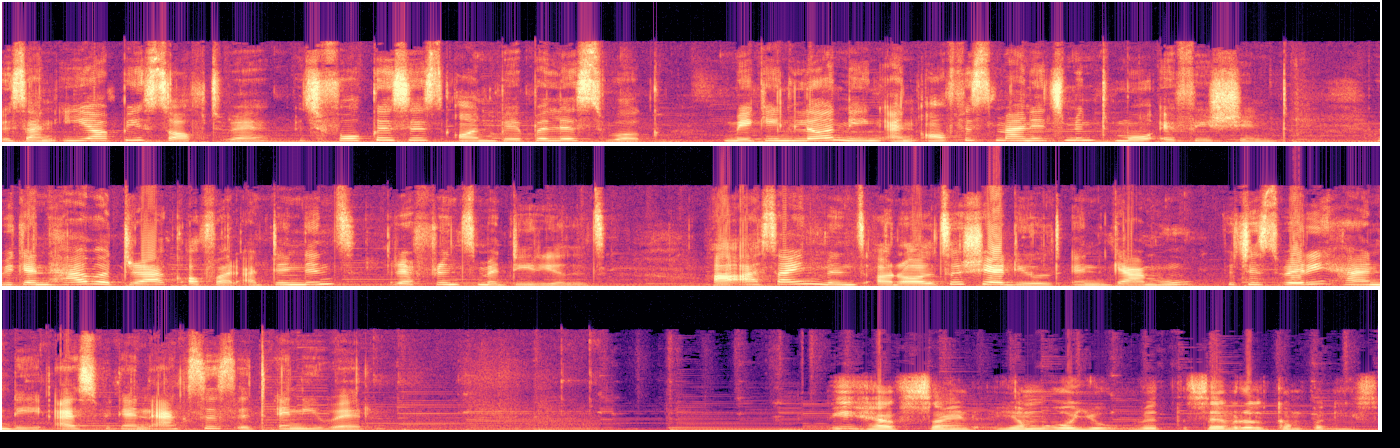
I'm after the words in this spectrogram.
is an ERP software which focuses on paperless work, making learning and office management more efficient. We can have a track of our attendance, reference materials. Our assignments are also scheduled in Camu, which is very handy as we can access it anywhere. We have signed MOU with several companies.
